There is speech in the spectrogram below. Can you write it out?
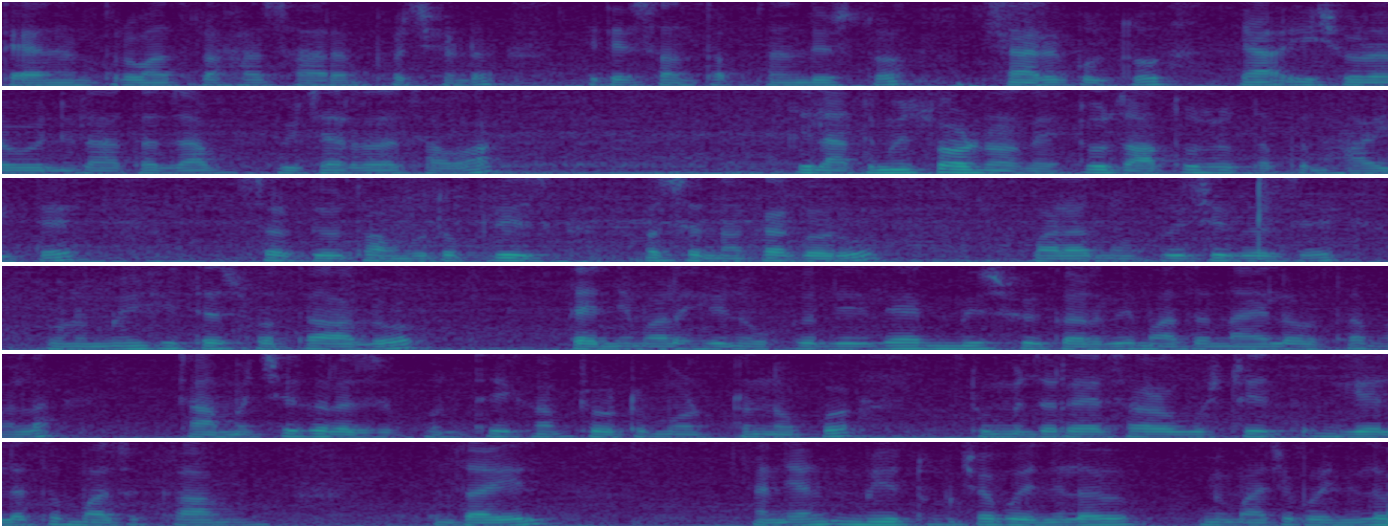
त्यानंतर मात्र हा सारंग प्रचंड इथे संतापताना दिसतो. शाहरुख बोलतो. या ईश्वराविणीला आता जा विचारायलाच हवा. तिला तुम्ही सोडणार नाही. तो जातो सुद्धा पण हा इथे. सगळं थांबवतो. प्लीज असं नका करू. मला नोकरीची गरज आहे. म्हणून मी इथे स्वतः आलो. त्यांनी मला ही नोकरी दिली आणि मी स्वीकारली. माझा नायला होता मला. कामाची गरज आहे. कोणतेही काम छोटं मोठं नको. तुम्ही जर या सगळ्या गोष्टीत गेलं तर माझं काम जाईल. आणि मी तुमच्या बहिणीला मी माझ्या बहिणीला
